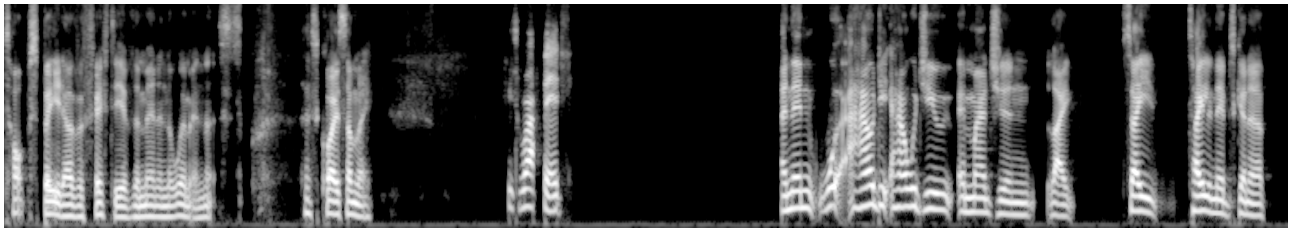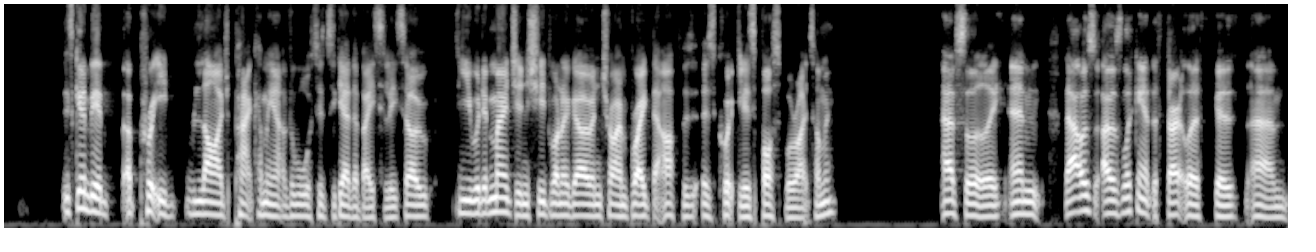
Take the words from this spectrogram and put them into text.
top speed over 50 of the men and the women. That's that's quite something. She's rapid. And then how do how would you imagine like say Taylor Knibb's gonna it's gonna be a, a pretty large pack coming out of the water together basically. So you would imagine she'd want to go and try and break that up as, as quickly as possible, right, Tommy? Absolutely. And that was I was looking at the start list because um,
